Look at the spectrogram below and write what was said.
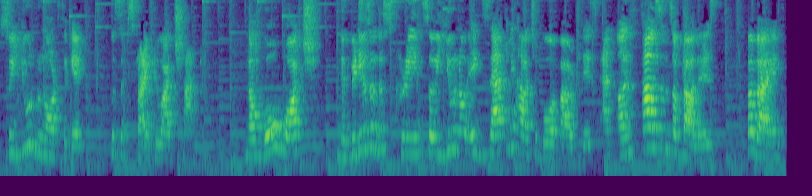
So you do not forget to subscribe to our channel. Now go watch the videos on the screen so you know exactly how to go about this and earn thousands of dollars. Bye bye.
